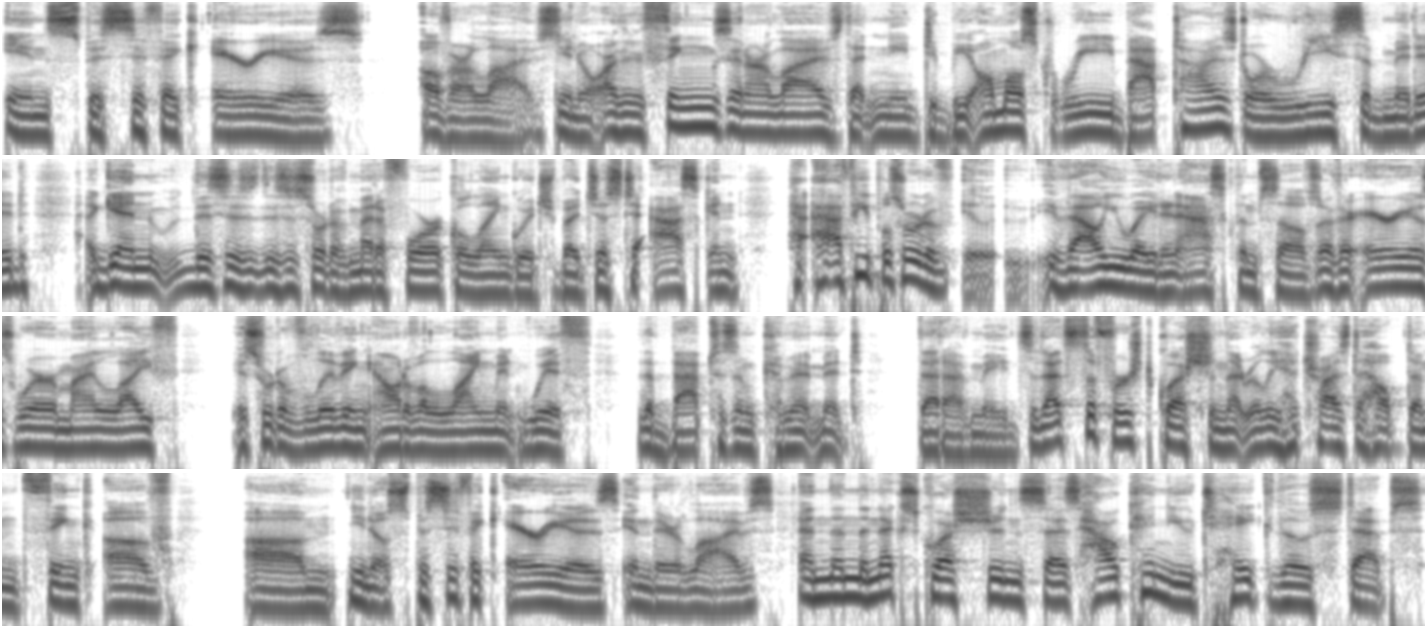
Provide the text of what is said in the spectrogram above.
in specific areas of our lives? You know, are there things in our lives that need to be almost re-baptized or resubmitted? Again, this is this is sort of metaphorical language, but just to ask and have people sort of evaluate and ask themselves: Are there areas where my life is sort of living out of alignment with the baptism commitment that I've made? So that's the first question that really tries to help them think of. Um, you know, specific areas in their lives. And then the next question says, how can you take those steps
